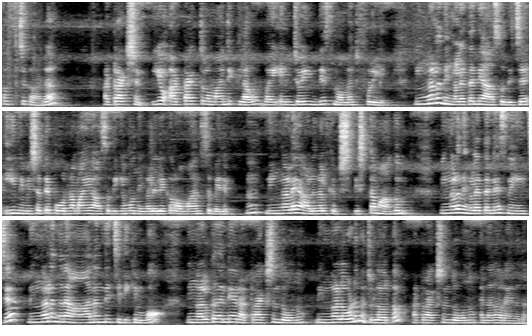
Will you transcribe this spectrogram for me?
First card attraction you attract romantic love by enjoying this moment fully നിങ്ങൾ നിങ്ങളെ തന്നെ ആസ്വദിച്ച് ഈ നിമിഷത്തെ പൂർണമായി ആസ്വദിക്കുമ്പോൾ നിങ്ങളിലേക്ക് റൊമാൻസ് വരും. നിങ്ങളെ ആളുകൾക്ക് ഇഷ്ടമാകും. നിങ്ങൾ നിങ്ങളെ തന്നെ സ്നേഹിച്ച് നിങ്ങളിങ്ങനെ ആനന്ദിച്ചിരിക്കുമ്പോൾ നിങ്ങൾക്ക് തന്നെ ഒരു അട്രാക്ഷൻ തോന്നും. നിങ്ങളോട് മറ്റുള്ളവർക്കും അട്രാക്ഷൻ തോന്നും എന്നാണ് പറയുന്നത്.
